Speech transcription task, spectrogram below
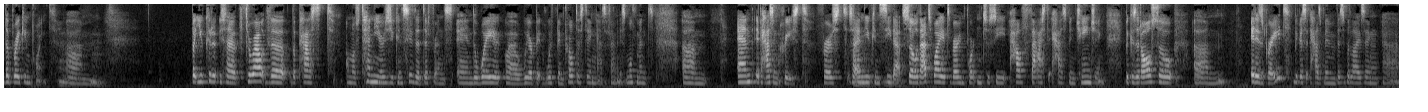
the breaking point. Um, but you could so throughout the the past almost 10 years you can see the difference in the way uh, we are we've been protesting as a feminist movement. Um, and it has increased first so, and you can see that so that's why it's very important to see how fast it has been changing because it also um, it is great because it has been visibilizing uh,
